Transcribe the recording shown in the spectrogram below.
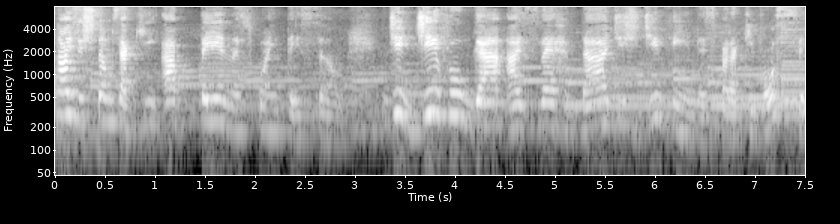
Nós estamos aqui apenas com a intenção de divulgar as verdades divinas para que você,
